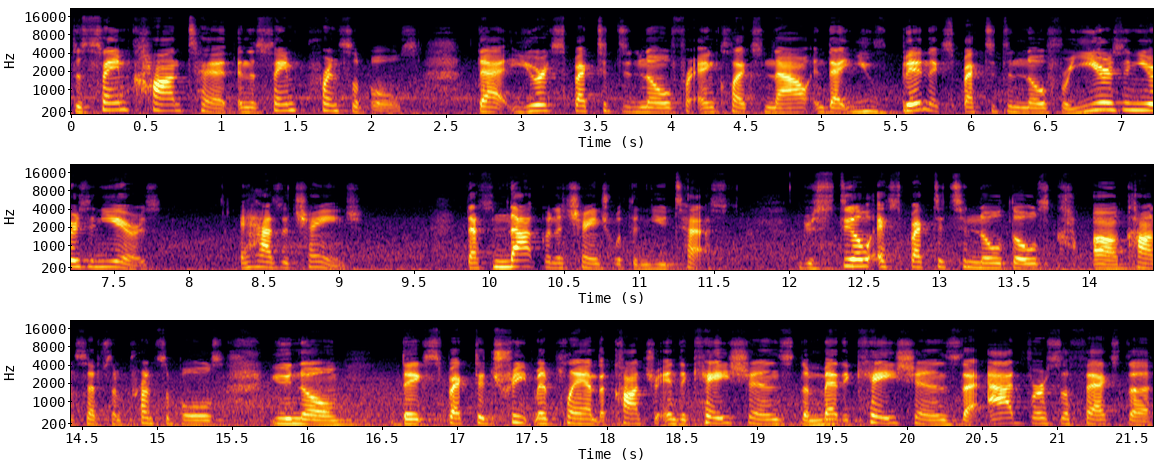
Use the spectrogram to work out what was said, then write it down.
the same content and the same principles that you're expected to know for NCLEX now and that you've been expected to know for years and years and years, it has a change. That's not going to change with the new test. You're still expected to know those uh, concepts and principles, you know, the expected treatment plan, the contraindications, the medications, the adverse effects, the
